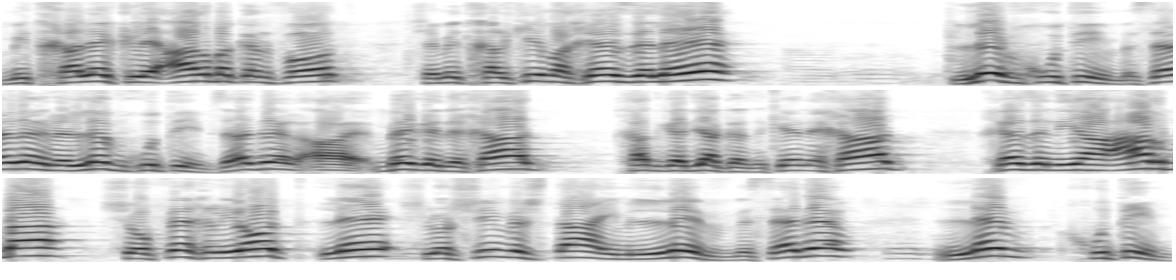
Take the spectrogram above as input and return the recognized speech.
מתחלק לארבע כנפות, שמתחלקים אחרי זה ללב חוטים, בסדר? ללב חוטים, בסדר? אה, בגד אחד, חד גדיה כזה, כן? אחד, אחרי זה נהיה ארבע, שהופך להיות ל-32 לב, בסדר? לב חוטים.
